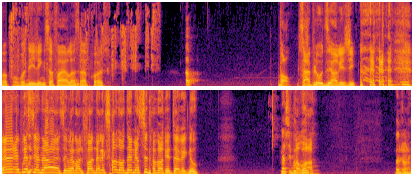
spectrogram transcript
Hop, on voit des lignes se faire, là, ça approche. Hop. Bon, ça applaudit en régie. Euh, impressionnant, c'est vraiment le fun. Alexandre Audin, merci d'avoir été avec nous. Merci beaucoup. Au revoir. Bonne journée.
